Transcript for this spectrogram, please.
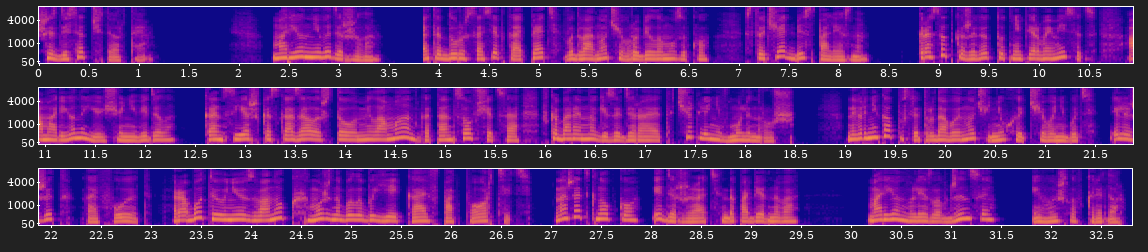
64. Марион не выдержала. Эта дура-соседка опять в два ночи врубила музыку. Стучать бесполезно. Красотка живет тут не первый месяц, а Марион ее еще не видела. Консьержка сказала, что меломанка, танцовщица, в кабаре ноги задирает, чуть ли не в мулин руж. Наверняка после трудовой ночи нюхает чего-нибудь и лежит, кайфует. Работая у нее звонок, можно было бы ей кайф подпортить. Нажать кнопку и держать до победного. Марион влезла в джинсы и вышла в коридор.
